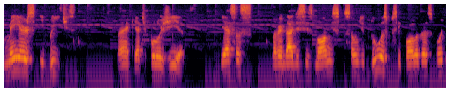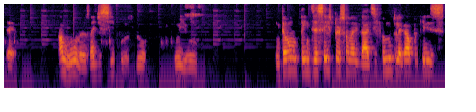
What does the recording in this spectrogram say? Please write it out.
Myers e Bridges, né, que é a tipologia e essas, na verdade, esses nomes são de duas psicólogas é, alunas, né, discípulos do, do Jung. Então tem 16 personalidades e foi muito legal porque eles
